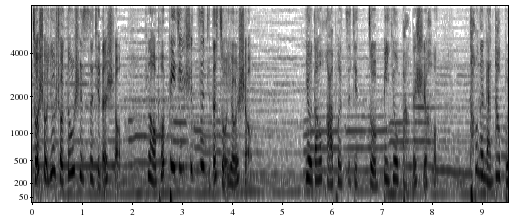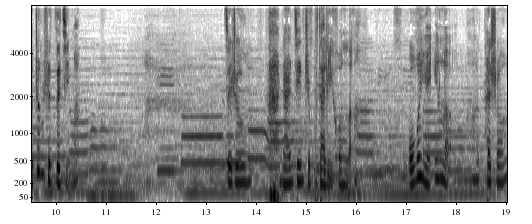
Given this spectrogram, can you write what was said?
左手右手都是自己的手，老婆毕竟是自己的左右手。右刀划破自己左臂右膀的时候，痛的难道不正是自己吗？最终，男人坚持不再离婚了。我问原因了，他说：“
